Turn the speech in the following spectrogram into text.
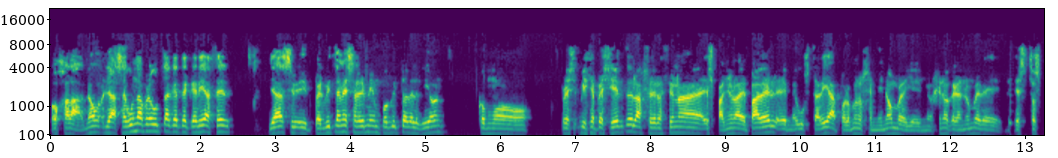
Ojalá. No, la segunda pregunta que te quería hacer, ya si permíteme salirme un poquito del guion, como vicepresidente de la Federación Española de Padel, eh, me gustaría, por lo menos en mi nombre, y me imagino que en el nombre de, estos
